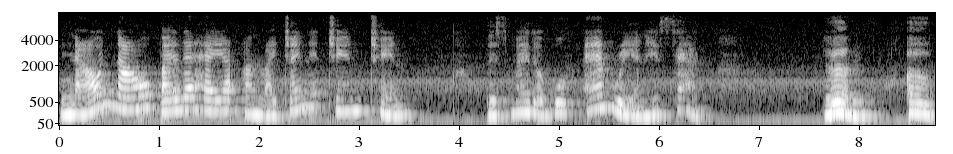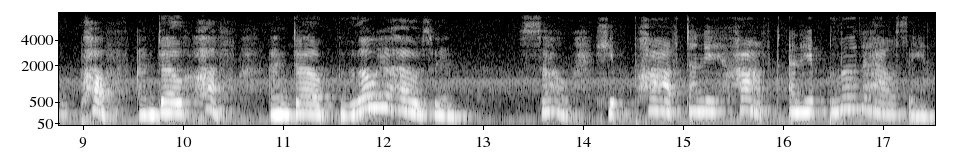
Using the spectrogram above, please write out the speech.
"Now, now, by the hair on my chinny chin chin." This made the wolf angry and he said, "Then I'll puff and I'll huff and I'll blow your house in." So he puffed and he huffed and he blew the house in.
